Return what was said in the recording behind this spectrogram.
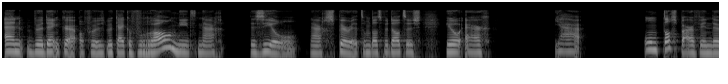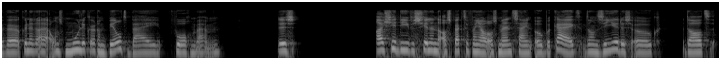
En we denken, of we, we kijken vooral niet naar de ziel, naar spirit, omdat we dat dus heel erg, ja, ontastbaar vinden. We kunnen daar ons moeilijker een beeld bij vormen. Dus als je die verschillende aspecten van jou als mens zijn ook bekijkt, dan zie je dus ook dat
